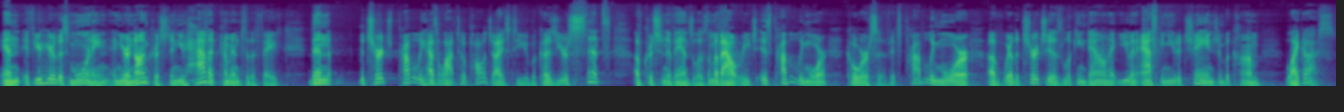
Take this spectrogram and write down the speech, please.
And if you're here this morning and you're a non Christian, you haven't come into the faith, then the church probably has a lot to apologize to you because your sense of Christian evangelism, of outreach, is probably more coercive. It's probably more of where the church is looking down at you and asking you to change and become like us.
